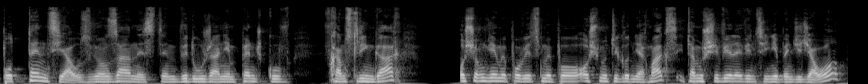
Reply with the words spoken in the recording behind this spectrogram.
potencjał związany z tym wydłużaniem pęczków w hamstringach osiągniemy powiedzmy po 8 tygodniach max i tam już się wiele więcej nie będzie działo,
